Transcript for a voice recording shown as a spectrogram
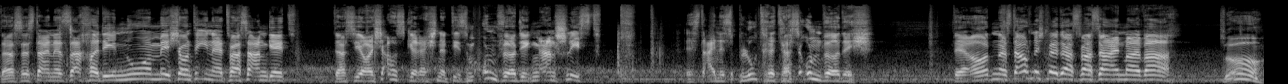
Das ist eine Sache, die nur mich und ihn etwas angeht. Dass ihr euch ausgerechnet diesem Unwürdigen anschließt, ist eines Blutritters unwürdig. Der Orden ist auch nicht mehr das, was er einmal war. So,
